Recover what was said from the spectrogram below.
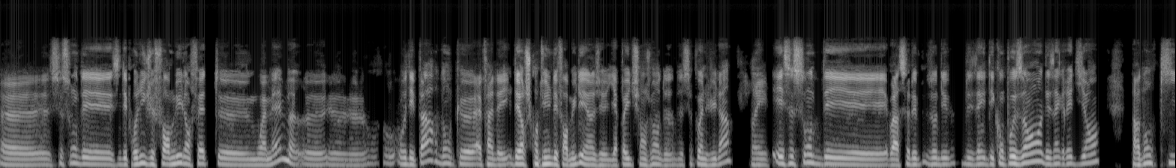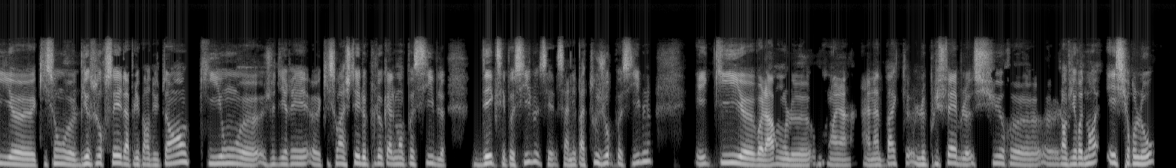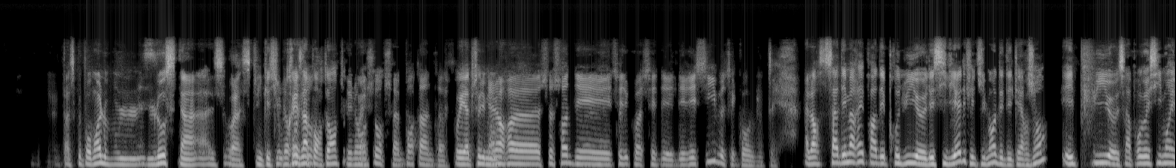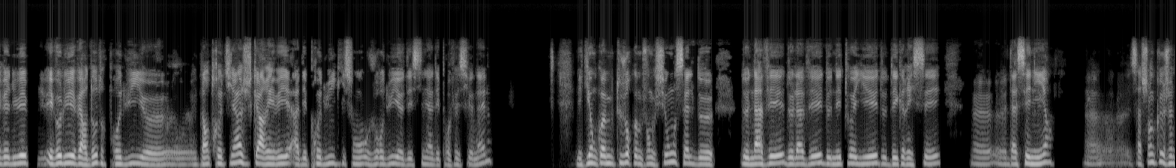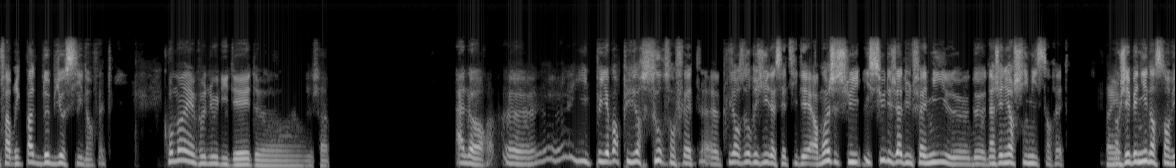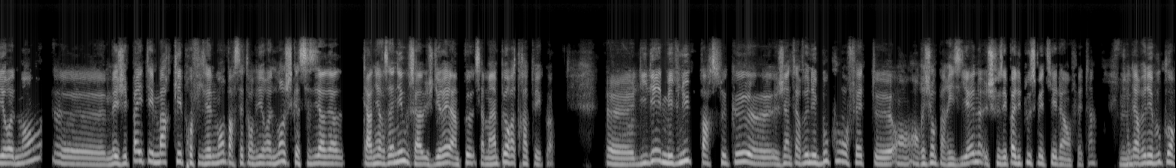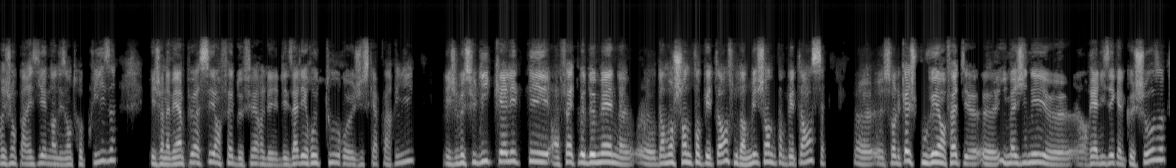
Euh, ce sont des, des produits que je formule en fait euh, moi-même euh, au, au départ. Donc, euh, enfin, d'ailleurs, je continue de les formuler. hein, Il n'y a pas eu de changement de, de ce point de vue-là. Oui. Et ce sont des, voilà, ce sont des, des, des- composants, des ingrédients, pardon, qui euh, qui sont biosourcés la plupart du temps, qui ont, euh, je dirais, euh, qui sont achetés le plus localement possible dès que c'est possible. Ça n'est pas toujours possible et qui, euh, voilà, ont le ont un, un impact le plus faible sur euh, euh, l'environnement et sur l'eau. Parce que pour moi, le- l'eau, c'est un, voilà, c'est une question Une très ressource. importante. C'est une Ouais. ressource importante. Oui, Et absolument. alors, euh, ce sont des, c'est quoi? C'est des, des lessives, c'est quoi Alors, ça a démarré par des produits euh, lessiviels, effectivement, des détergents, et puis euh, ça a progressivement évolué, évolué vers d'autres produits euh, d'entretien, jusqu'à arriver à des produits qui sont aujourd'hui destinés à des professionnels, mais qui ont quand même toujours comme fonction celle de, de naver, de laver, de nettoyer, de dégraisser, euh, d'assainir, euh, sachant que je ne fabrique pas de biocides en fait. Comment est venue l'idée de, de ça? Alors, euh, il peut y avoir plusieurs sources en fait, euh, plusieurs origines à cette idée. Alors moi, je suis issu déjà d'une famille euh, d'ingénieurs chimistes en fait. Oui. Donc j'ai baigné dans cet environnement, euh, mais j'ai pas été marqué professionnellement par cet environnement jusqu'à ces dernières, années où ça, je dirais un peu, ça m'a un peu rattrapé quoi. Euh, L'idée m'est venue parce que euh, j'intervenais beaucoup en fait euh, en, en région parisienne. Je faisais pas du tout ce métier-là en fait. Hein. Mhm. J'intervenais beaucoup en région parisienne dans des entreprises et j'en avais un peu assez en fait de faire les, les allers-retours euh, jusqu'à Paris. Et je me suis dit quel était en fait le domaine euh, dans mon champ de compétences ou dans mes champs de compétences euh, sur lequel je pouvais en fait euh, euh, imaginer euh, réaliser quelque chose.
